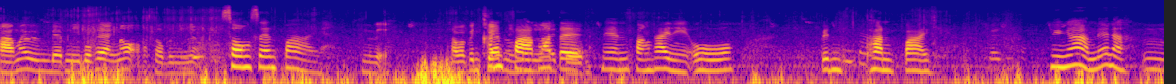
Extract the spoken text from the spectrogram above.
หางไม่เป็นแบบนี้บ่แพงเนาะกระสอบแบบนี้เนาะ2แสนปลายนี่แหละถ้าว่าเป็นคัแก๊นสนี่ฝากนหมาลยแต่เติบแม่นฟังไทยนี่โอ้โห เป็นพันปลายนี่งามเด้น่ะ อืม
